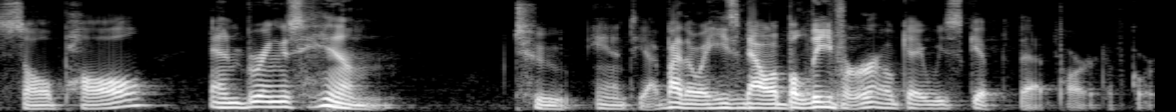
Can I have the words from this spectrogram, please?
Saul Paul and brings him to Antioch. By the way, he's now a believer. Okay, we skipped that part, of course.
